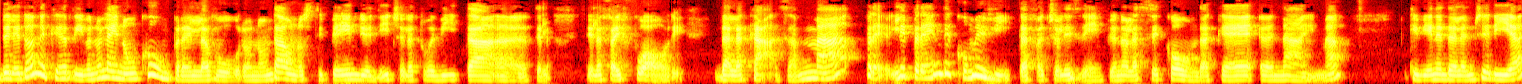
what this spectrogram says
delle donne che arrivano, lei non compra il lavoro, non dà uno stipendio e dice la tua vita eh, te, la, te, la, fai fuori dalla casa, ma pre, le prende come vita, faccio l'esempio, no? la seconda che è eh, Naima, che viene dall'Algeria,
